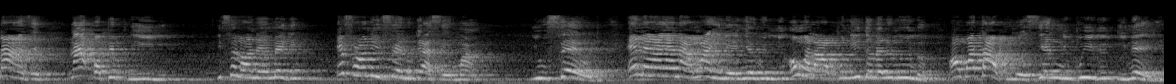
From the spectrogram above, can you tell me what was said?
daazị na-akpọ pipụ iyi. Ifele ọ na-eme gị? Ịfọrọ na ifelu gasị ma you failed. Eleghị anya na nwaanyị na-enye gị nri o nwere akwụ na idobelu n'ụlọ ọ gbata akwụ na osie nri bụ ị na-eri.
